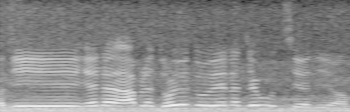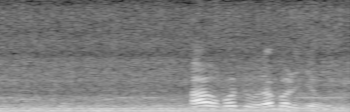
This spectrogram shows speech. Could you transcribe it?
હજી એને આપણે જોયું હતું એના જેવું જ છે હજી આમ. આવો પોતું રબડ જેવું.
